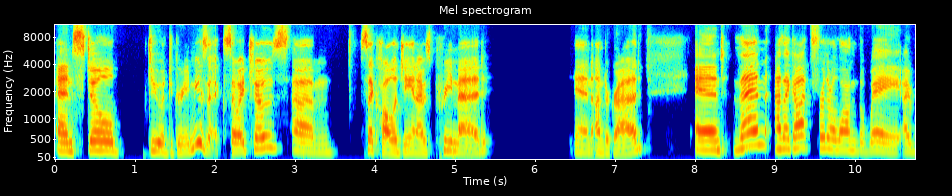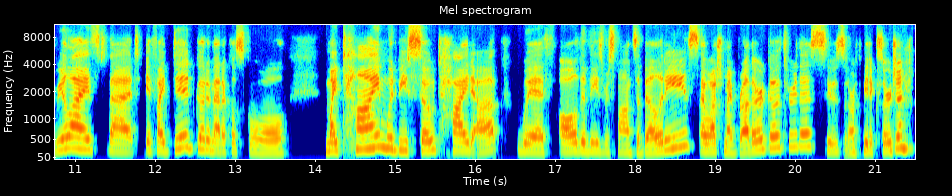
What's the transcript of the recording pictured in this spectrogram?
and still do a degree in music. So I chose um, psychology, and I was pre med in undergrad. And then as I got further along the way, I realized that if I did go to medical school, my time would be so tied up with all of these responsibilities. I watched my brother go through this, who's an orthopedic surgeon,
